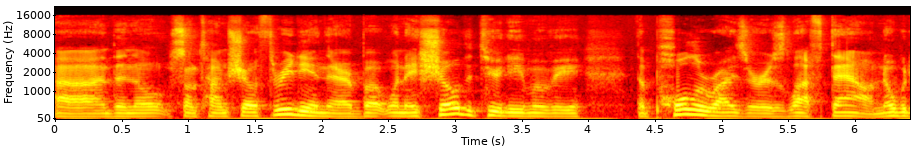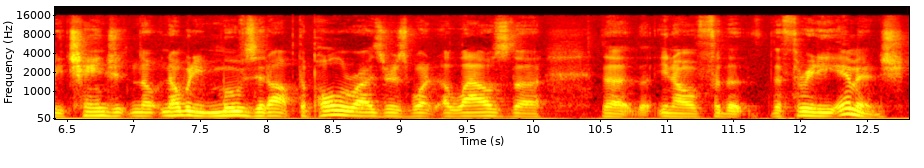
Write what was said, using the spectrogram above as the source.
Uh, and then they'll sometimes show 3D in there. But when they show the 2D movie, the polarizer is left down. Nobody changes. No, nobody moves it up. The polarizer is what allows the, the, the you know for the the 3D image.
